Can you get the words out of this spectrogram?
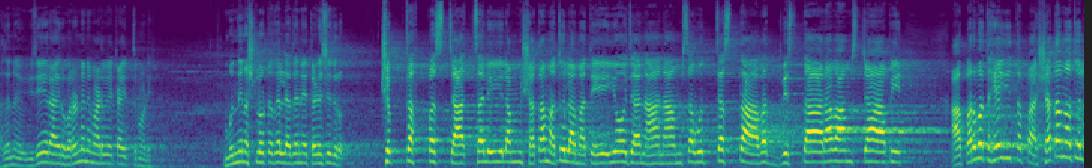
ಅದನ್ನು ವಿಜಯರಾಯರು ವರ್ಣನೆ ಮಾಡಬೇಕಾಯಿತು ನೋಡಿ. ಮುಂದಿನ ಶ್ಲೋಕದಲ್ಲಿ ಅದನ್ನೇ ತಿಳಿಸಿದರು. ಕ್ಷಿಪ್ತ ಶತಮತುಲ ಮತೆ ಯೋಜನಾನಾಂ ಸ ಉಚ್ಚಸ್ತಾವದ್ವಿಸ್ತಾರವಾಂಶ್ಚಾಪಿ ಆ ಪರ್ವತ ಹೇಗಿತ್ತಪ್ಪ? ಶತಮತುಲ.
